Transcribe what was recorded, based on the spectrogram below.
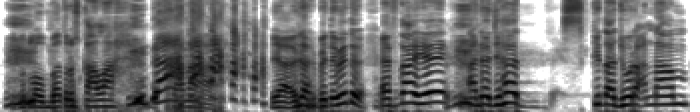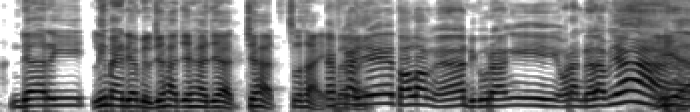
Ikut lomba terus kalah sana. Ya udah BTW itu FKY Anda jahat. Kita juara 6 dari 5 yang diambil. Jahat, jahat, jahat. Jahat. Selesai. FKY tolong ya dikurangi orang dalamnya. Iya.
